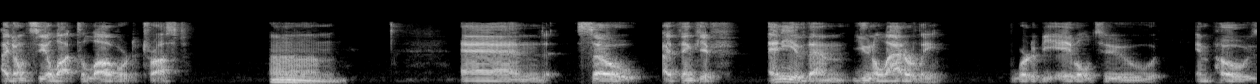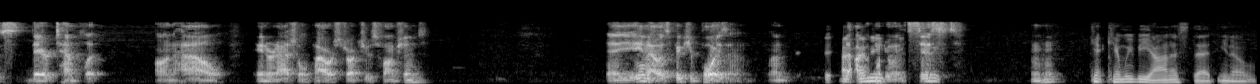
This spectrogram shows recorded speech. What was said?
I don't see a lot to love or to trust. Um, and so I think if any of them unilaterally were to be able to impose their template on how international power structures functioned. You know, it's pick your poison. I'm not I mean, going to insist. Can, mm-hmm. can, can we be honest that you know,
